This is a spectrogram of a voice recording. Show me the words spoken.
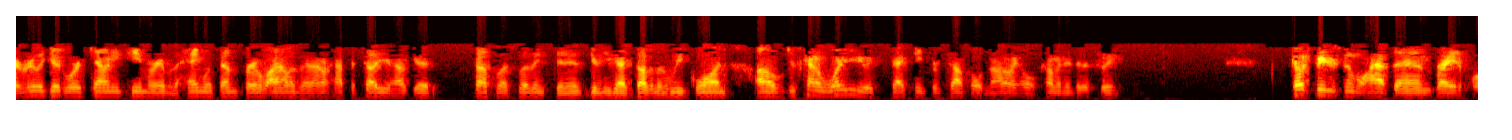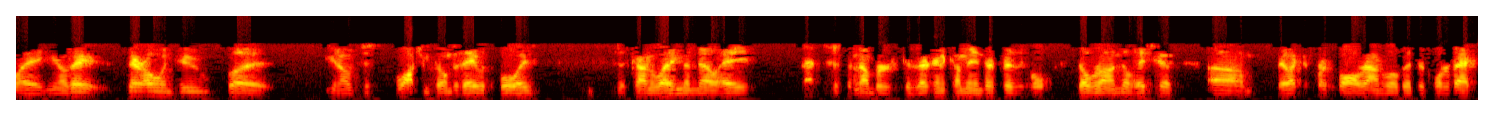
a really good Worth County team. We're able to hang with them for a while, and then I don't have to tell you how good Southwest Livingston is, given you guys saw them in week one. Uh, just kind of what are you expecting from South Holt and Nodaway Holt coming into this week? Coach Peterson will have them ready to play. You know, they, they're 0-2, but, you know, just watching film today with the boys, just kind of letting them know, hey, that's just a number because they're going to come in. They're physical. They'll run. They'll hit you. Um, they like to spread the ball around a little bit. Their quarterbacks,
